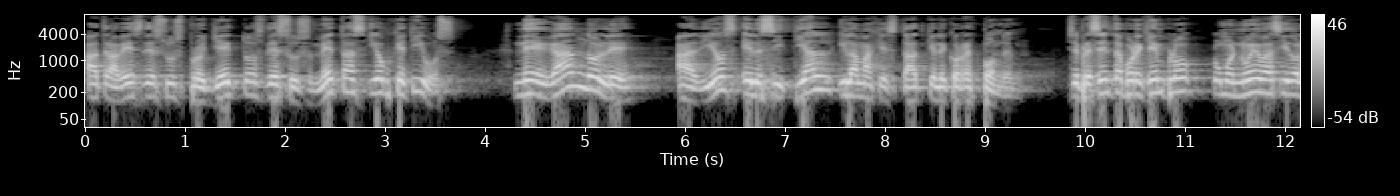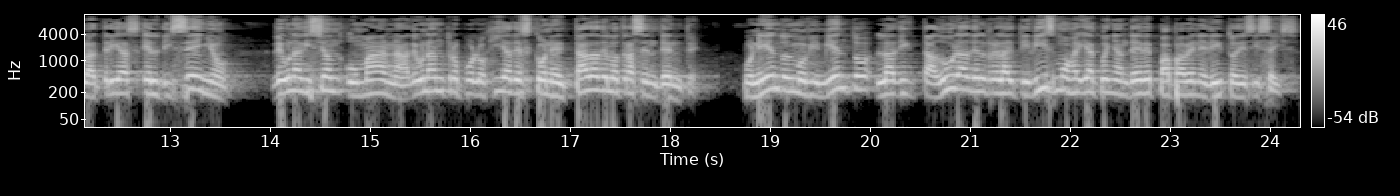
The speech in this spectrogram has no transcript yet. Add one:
a través de sus proyectos, de sus metas y objetivos, negándole a Dios el sitial y la majestad que le corresponden. Se presenta, por ejemplo, como nuevas idolatrías el diseño de una visión humana, de una antropología desconectada de lo trascendente, poniendo en movimiento la dictadura del relativismo debe Papa Benedicto XVI.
